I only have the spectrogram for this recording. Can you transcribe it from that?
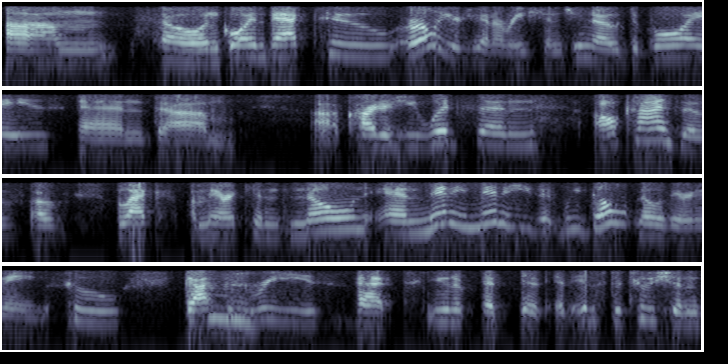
Um, so, and going back to earlier generations, you know, Du Bois and um, uh, Carter G. Woodson, all kinds of, of black Americans known, and many, many that we don't know their names who got mm-hmm. degrees at, uni- at, at, at institutions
